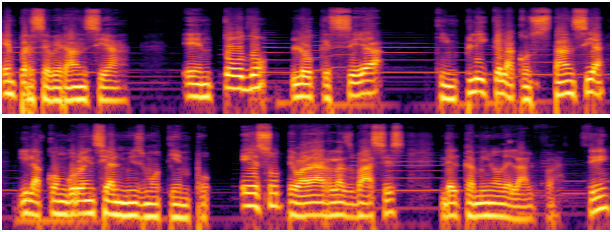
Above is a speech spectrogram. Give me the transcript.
en perseverancia, en todo lo que sea que implique la constancia y la congruencia al mismo tiempo. Eso te va a dar las bases del camino del alfa, ¿sí?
